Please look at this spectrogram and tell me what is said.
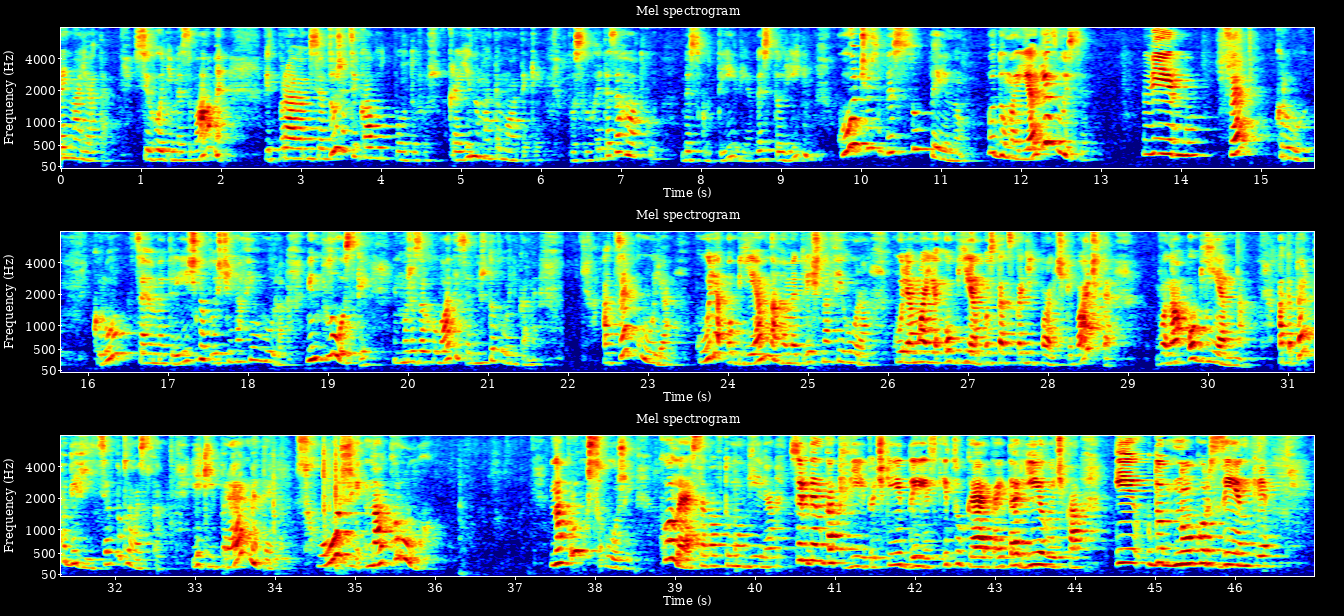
день, малята! Сьогодні ми з вами відправимося в дуже цікаву подорож в країну математики. Послухайте загадку. Без кутив'я, без торін, кочусь без супину. Подумай, як я звуся? Вірно, це круг. Круг це геометрична площина фігура. Він плоский, він може заховатися між долоньками. А це куля. Куля об'ємна геометрична фігура. Куля має об'єм, ось так складіть пальчики, бачите? Вона об'ємна. А тепер подивіться, будь ласка, які предмети схожі на круг. На круг схожий колеса в автомобіля, серединка квіточки, і диск, і цукерка, і тарілочка, і до дно корзинки,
